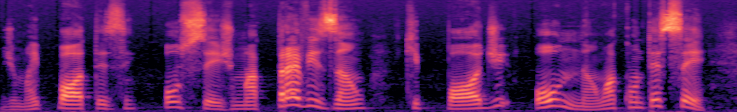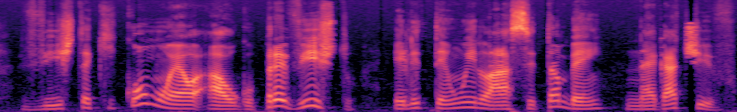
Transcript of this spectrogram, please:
de uma hipótese, ou seja, uma previsão que pode ou não acontecer, vista que, como é algo previsto, ele tem um enlace também negativo.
